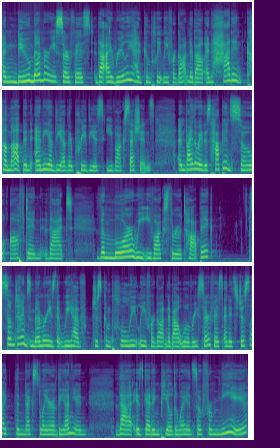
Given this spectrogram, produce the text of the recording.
a new memory surfaced that I really had completely forgotten about and hadn't come up in any of the other previous Evox sessions. And by the way, this happens so often that the more we Evox through a topic, sometimes memories that we have just completely forgotten about will resurface. And it's just like the next layer of the onion that is getting peeled away. And so for me,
